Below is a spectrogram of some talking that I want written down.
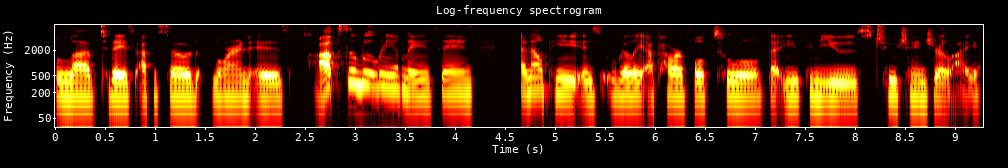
love today's episode. Lauren is absolutely amazing. NLP is really a powerful tool that you can use to change your life.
